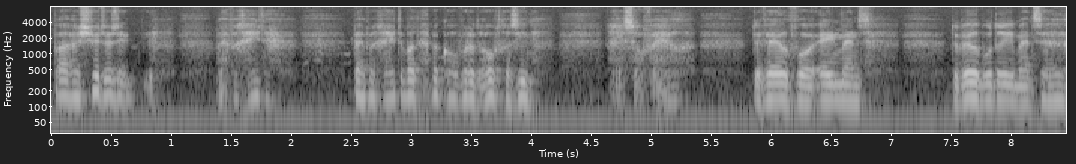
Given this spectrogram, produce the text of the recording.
Parachutes. Ik ben vergeten. Ik ben vergeten. Wat heb ik over het hoofd gezien? Er is zoveel. Te veel voor één mens. Te veel voor drie mensen.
